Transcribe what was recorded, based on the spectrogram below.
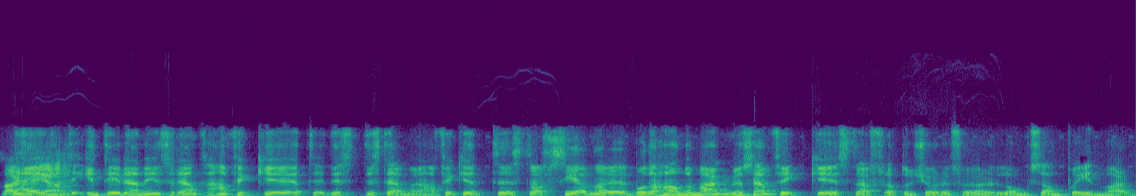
Varken... Nej, inte, inte, i den incidenten. Han fick ett, det, det, stämmer, han fick ett eh, straff senare. Både han och Magnusen fick eh, straff för att de körde för långsamt på invarv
